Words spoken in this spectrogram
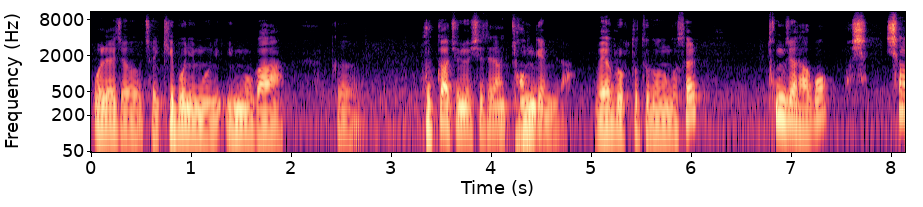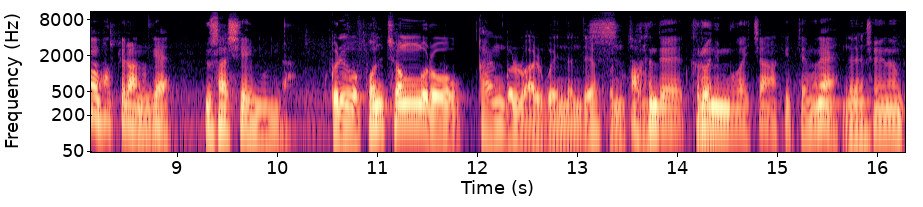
원래 저 저희 기본 임무 임무가 그 국가 중요 시설에 대한 경계입니다. 외부로부터 들어오는 것을 통제를 하고 시- 신원 확보를 하는 게 유사시의 임무입니다. 그리고 본청으로 간 걸로 알고 있는데요. 본청. 아 근데 그런 임무가 있지 않았기 때문에 네. 저희는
